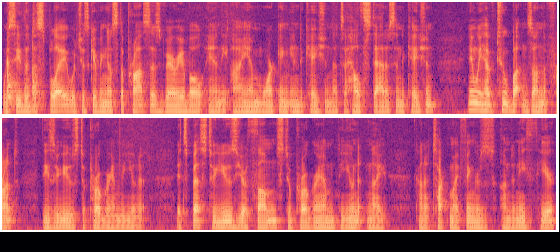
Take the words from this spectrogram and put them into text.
We see the display, which is giving us the process variable and the I am working indication. That's a health status indication. And we have two buttons on the front. These are used to program the unit. It's best to use your thumbs to program the unit, and I kind of tuck my fingers underneath here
